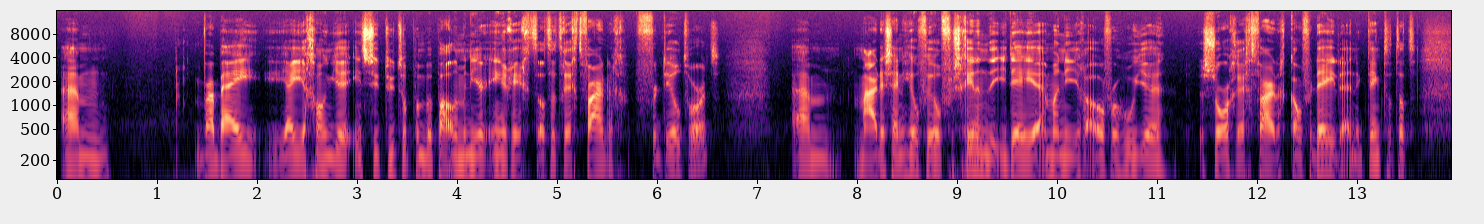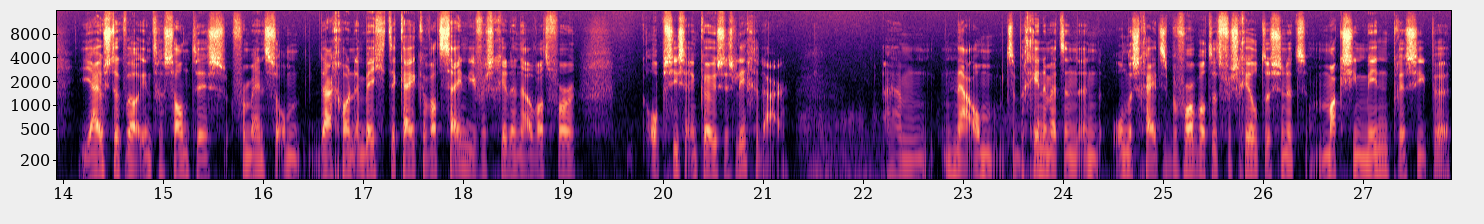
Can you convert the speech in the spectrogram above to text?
Ehm, waarbij ja, je gewoon je instituut op een bepaalde manier inricht dat het rechtvaardig verdeeld wordt. Ehm, maar er zijn heel veel verschillende ideeën en manieren over hoe je zorg rechtvaardig kan verdelen. En ik denk dat dat juist ook wel interessant is voor mensen om daar gewoon een beetje te kijken wat zijn die verschillen nou, wat voor opties en keuzes liggen daar. Um, nou, om te beginnen met een, een, onderscheid is bijvoorbeeld het verschil tussen het maximin-principe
